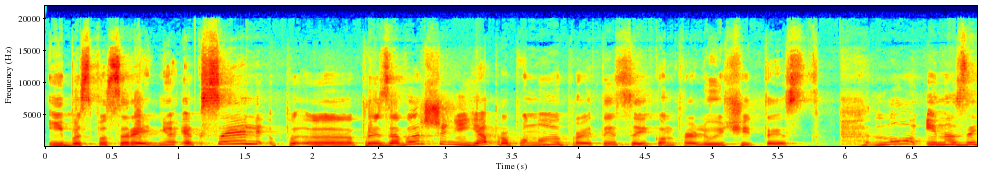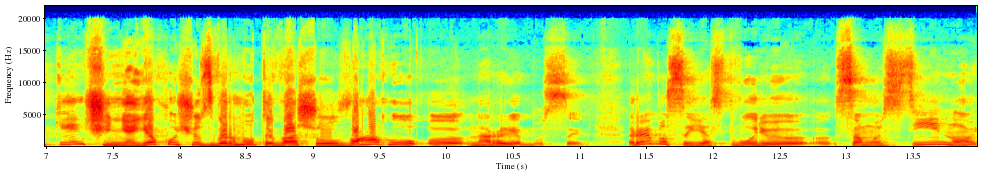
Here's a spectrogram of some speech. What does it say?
І безпосередньо Excel е, при завершенні я пропоную пройти цей контролюючий тест. Ну і на закінчення я хочу звернути вашу увагу е, на ребуси. Ребуси я створюю е, самостійно,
